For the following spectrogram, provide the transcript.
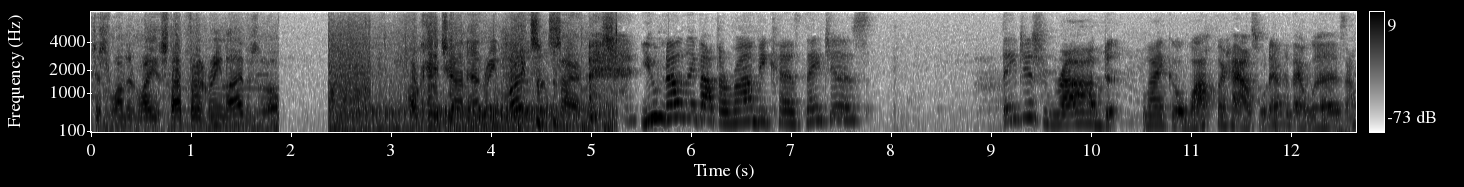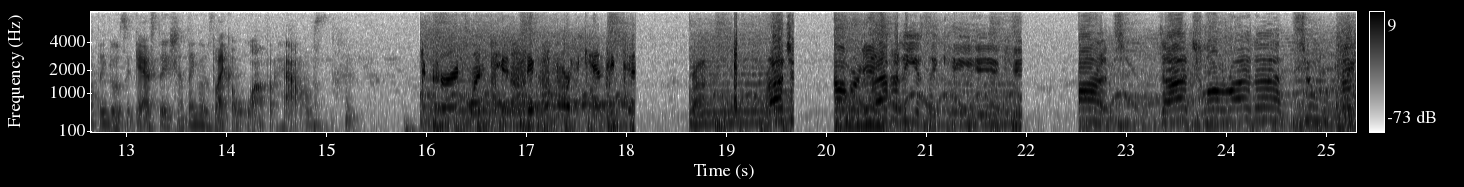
Just wondered why you stopped for a green light is all. Okay, John Henry, lights and sirens. You know they about to run because they just they just robbed like a Waffle House, whatever that was. I don't think it was a gas station. I think it was like a Waffle House. Current 126 North Kensington. Roger, over gravity is the key here, kid. Lawrence, Dodge Lowrider, two big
